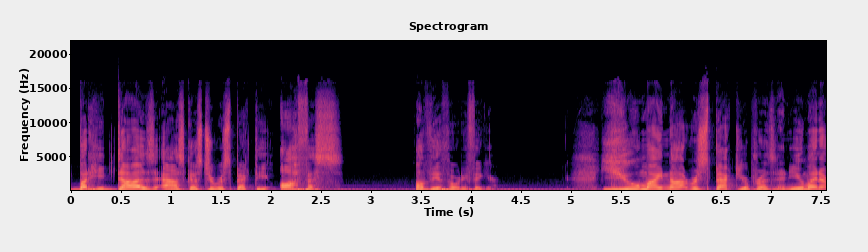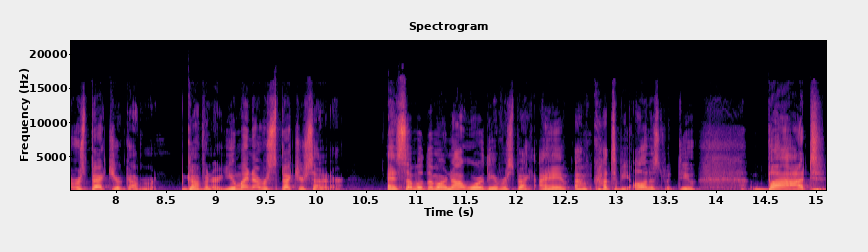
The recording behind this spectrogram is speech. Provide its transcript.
But He does ask us to respect the office of the authority figure. You might not respect your president, you might not respect your government governor, you might not respect your senator. And some of them are not worthy of respect. I have, I've got to be honest with you. But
